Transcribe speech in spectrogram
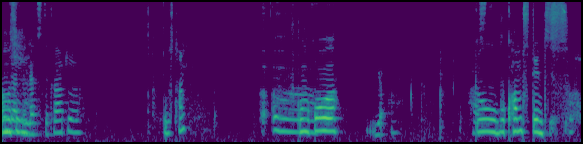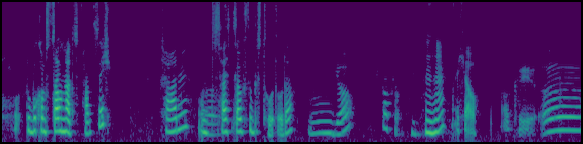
Und muss ich. letzte Karte. Du bist dran. Äh, Sturmrohr. Ja. Hast Du bekommst den. Du bekommst 220 Schaden. Und das heißt, glaube ich, du bist tot, oder? Mm, Ja, ich glaube schon. Mhm, ich auch. Okay, äh.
